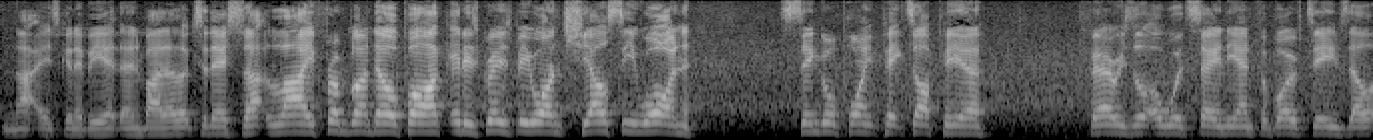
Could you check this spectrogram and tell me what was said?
And that is going to be it then by the looks of this. That live from Blundell Park. It is Grimsby 1, Chelsea 1. Single point picked up here. Fair result, I would say, in the end for both teams. They'll,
